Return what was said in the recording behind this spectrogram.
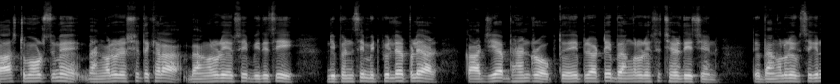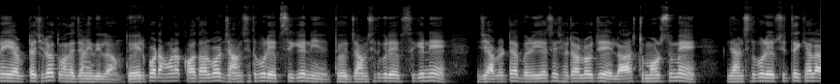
লাস্ট মরশুমে ব্যাঙ্গালোর এফসিতে খেলা ব্যাঙ্গালোর এফসি বিদেশি ডিফেন্সিভ মিডফিল্ডার প্লেয়ার কাজিয়া ভ্যান্ড্রোপ তো এই প্লেয়ারটি ব্যাঙ্গালোর এফসি ছেড়ে দিয়েছেন। তো ব্যাঙ্গালোর এফসিকে নিয়ে এই আপডেটটা ছিল, তোমাদের জানিয়ে দিলাম। তো এরপর আমরা কথা বলব জামশেদপুর এফসিকে নিয়ে। তো জামশেদপুর এফসিকে নিয়ে যে আপডেটটা আছে সেটা হলো যে লাস্ট মরশুমে জামশেদপুর এফসিতে খেলা,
